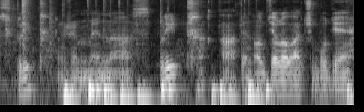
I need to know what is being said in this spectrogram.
split. Takže mena split a ten oddelovač bude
